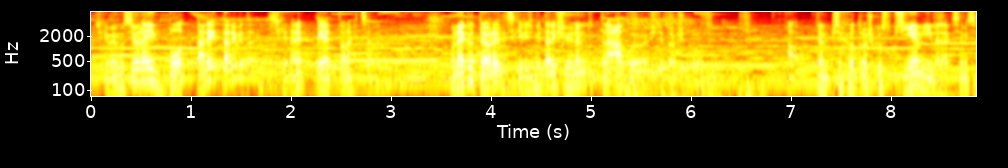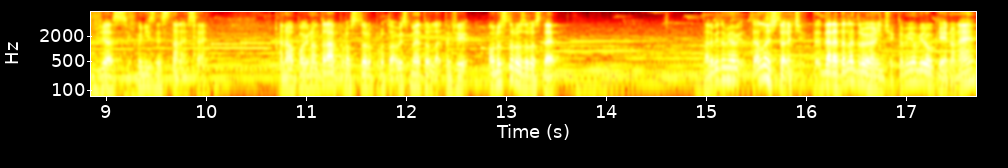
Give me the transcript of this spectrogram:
Počkej, my musíme najít bod, tady, tady by to, tady je 5, to nechceme. Ono jako teoreticky, když my tady švihneme tu trávu, jo, ještě trošku. Ten přechod trošku zpříjemníme, tak si myslím, že asi jako nic nestane se. A naopak nám teda prostor pro to, aby jsme tohle, takže ono se to rozroste. Tady by to měl být, tenhle čtvereček, teda tenhle trojuhelníček, to mělo být OK, no ne?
